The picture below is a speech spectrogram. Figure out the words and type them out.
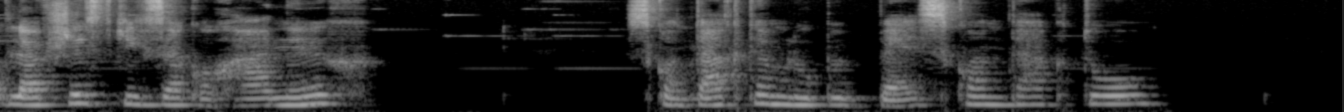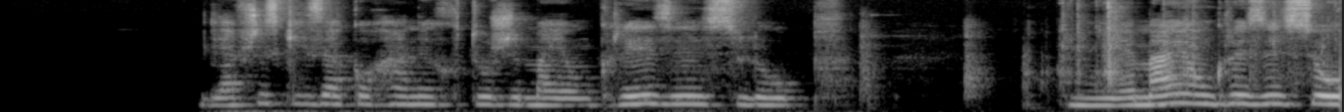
dla wszystkich zakochanych z kontaktem lub bez kontaktu. Dla wszystkich zakochanych, którzy mają kryzys lub nie mają kryzysu,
